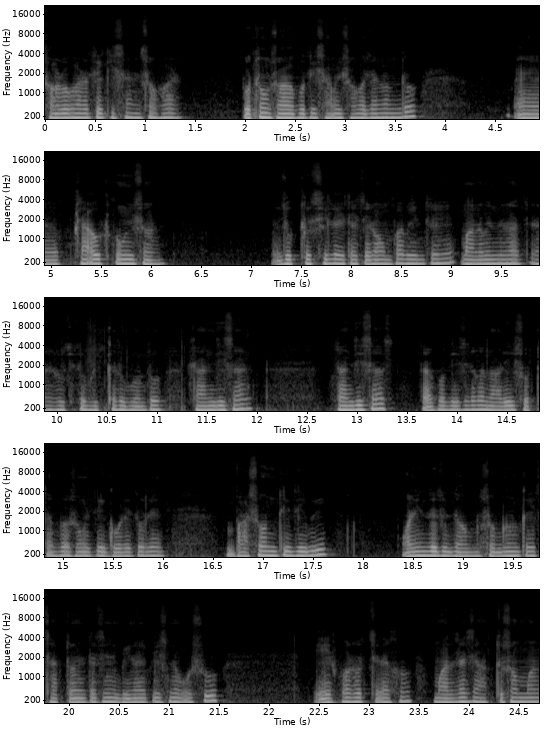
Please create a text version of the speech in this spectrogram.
সর্বভারতীয় কিষাণ সভার প্রথম সভাপতি স্বামী সহজানন্দ ক্লাউড কমিশন যুক্ত ছিল। এটা হচ্ছে রম্পা বিদ্রোহে মানবেন্দ্রনাথ রায় রচিত বিখ্যাত গ্রন্থ ট্রানজিশন ট্রানজিশাস তারপর দিয়েছে দেখো, নারী সত্যাগ্রহ সমিতি গড়ে তোলেন বাসন্তী দেবী। অলিন্দ যুদ্ধে অংশগ্রহণকারী ছাত্রনেতা ছিলেন বিনয় কৃষ্ণ বসু। এরপর হচ্ছে দেখো, মাদ্রাজে আত্মসম্মান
